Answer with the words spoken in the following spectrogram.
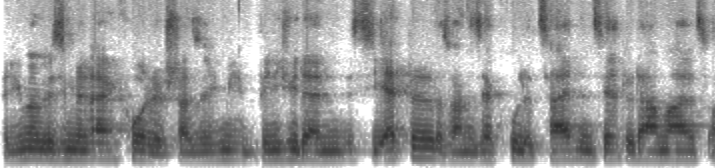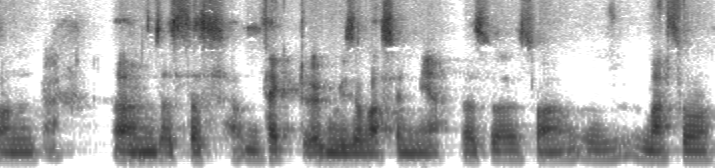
bin ich immer ein bisschen melancholisch. Also ich bin ich wieder in Seattle, das war eine sehr coole Zeit in Seattle damals und ähm, das, das weckt irgendwie sowas in mir. Das, das war, macht so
